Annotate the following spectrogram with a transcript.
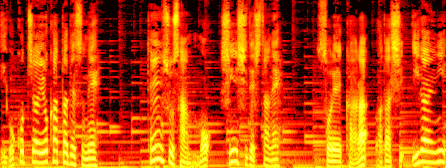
居心地は良かったですね。店主さんも紳士でしたね。それから私以外に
